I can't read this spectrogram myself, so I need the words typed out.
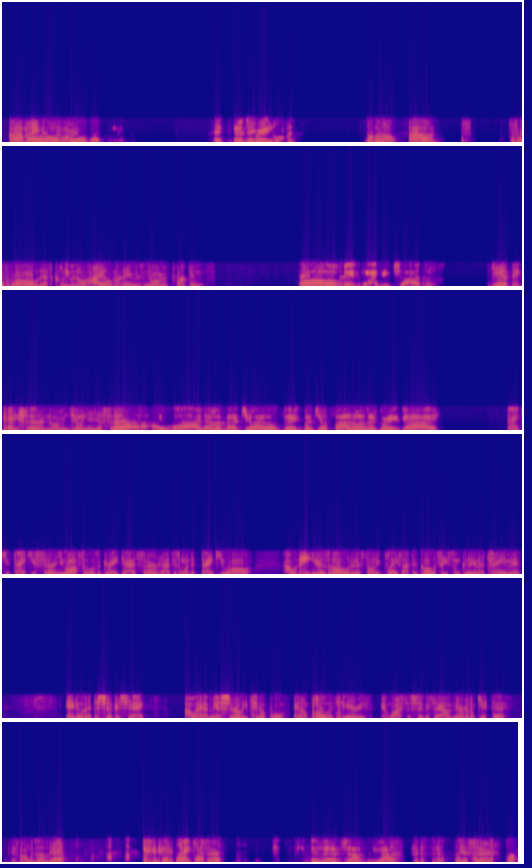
Uh, my name is Norman. That's it. Hey, your name Brady. is Norman? No, no, no. Hang Uh, on. Four four zero. That's Cleveland, Ohio. My name is Norman Perkins. Hey, oh, Norman. Big Daddy son. Yeah, Big Daddy's son, Norman Jr. Yes, sir. Oh, I, I never met you, I don't think, but your father was a great guy. Thank you, thank you, sir. And you also was a great guy, sir. I just wanted to thank you all. I was eight years old, and it's the only place I could go see some good entertainment, and it was at the Sugar Shack. I would have me a Shirley Temple and a bowl of cherries and watch the Sugar Shack. I would never forget that as long as I live. thank you, sir. Is that something, huh? Yes, sir. Well,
